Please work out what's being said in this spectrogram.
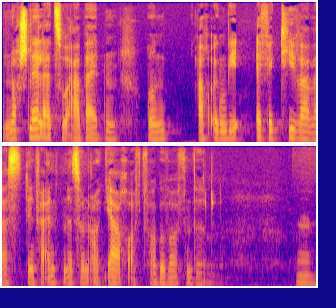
noch schneller zu arbeiten und auch irgendwie effektiver, was den Vereinten Nationen ja auch oft vorgeworfen wird. Hm.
